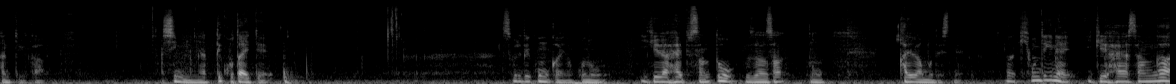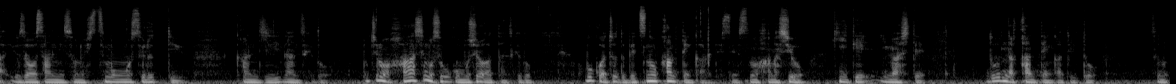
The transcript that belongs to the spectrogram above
何て言うか親身になって答えてそれで今回のこの池田隼人さんと与沢さんの会話もですね、まあ、基本的には池早さんが与沢さんにその質問をするっていう感じなんですけどもちろん話もすごく面白かったんですけど僕はちょっと別の観点からですねその話を聞いていましてどんな観点かというとその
